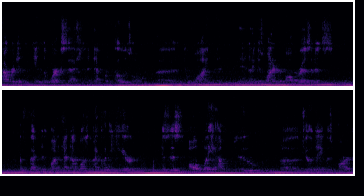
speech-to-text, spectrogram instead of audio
covered in, in the work session, in that proposal, uh, to widen it. And I just wondered if all the residents affected by that, and I wasn't, I couldn't hear, is this all the way out to, uh, Joe Davis Park?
